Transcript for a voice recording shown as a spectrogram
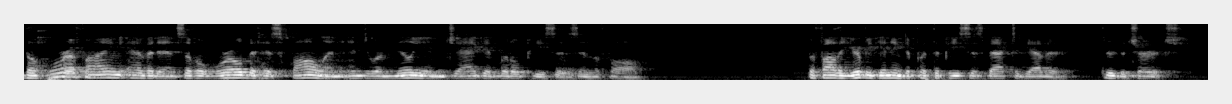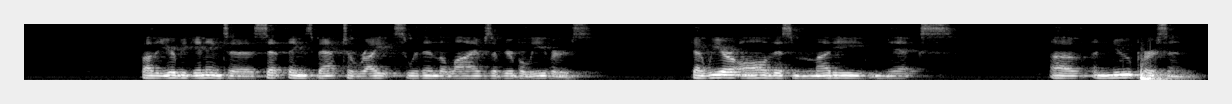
the horrifying evidence of a world that has fallen into a million jagged little pieces in the fall. But Father, you're beginning to put the pieces back together through the church. Father, you're beginning to set things back to rights within the lives of your believers. God, we are all this muddy mix of a new person,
